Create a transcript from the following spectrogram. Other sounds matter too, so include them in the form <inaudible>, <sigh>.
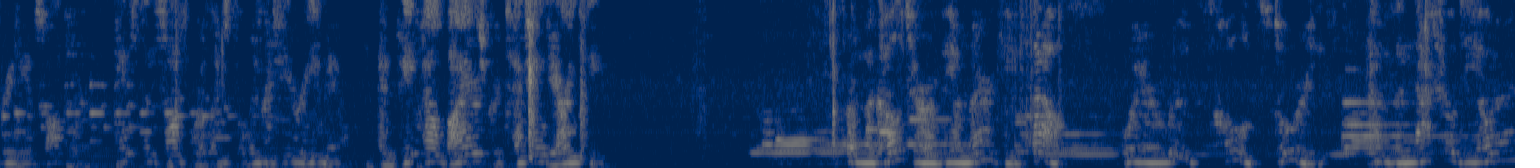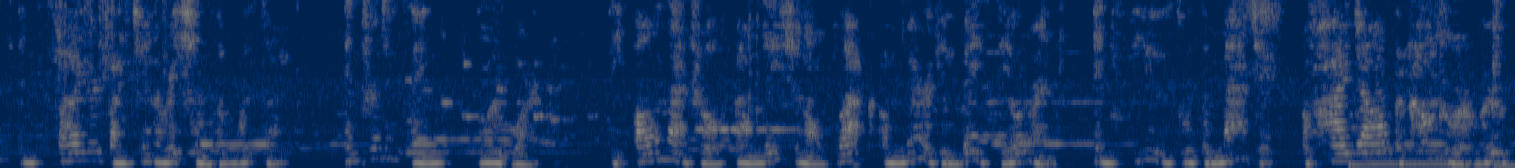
Premium software, instant software links delivered to your email, and PayPal buyer's protection guarantee. From the culture of the American South, where roots hold stories, comes a natural deodorant inspired by generations of wisdom. Introducing Rootwork, the all natural foundational black American based deodorant infused with the magic of High John the Conqueror root.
